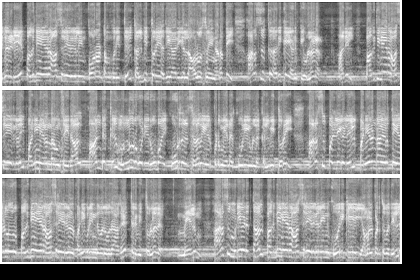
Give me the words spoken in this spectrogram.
இதனிடையே பகுதி நேர ஆசிரியர்களின் போராட்டம் குறித்து கல்வித்துறை அதிகாரிகள் ஆலோசனை நடத்தி அரசுக்கு அறிக்கை அனுப்பியுள்ளனர். அதில் பகுதி நேர ஆசிரியர்களை பணி நிரந்தரம் செய்தால் ஆண்டுக்கு முன்னூறு கோடி ரூபாய் கூடுதல் செலவு ஏற்படும் என கூறியுள்ள கல்வித்துறை அரசு பள்ளிகளில் பனிரெண்டாயிரத்து இருநூறு பகுதி நேர ஆசிரியர்கள் பணிபுரிந்து வருவதாக தெரிவித்துள்ளது. மேலும் அரசு முடிவெடுத்தால் பகுதி நேர ஆசிரியர்களின் கோரிக்கையை அமல்படுத்துவதில்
